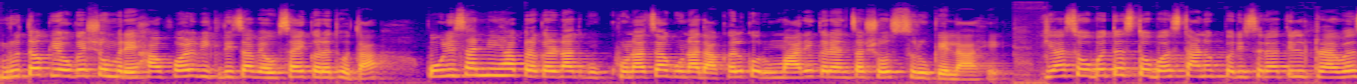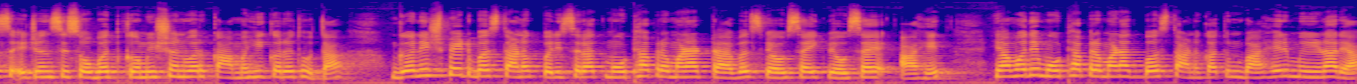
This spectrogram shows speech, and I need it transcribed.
मृतक योगेश उमरे हा फळ विक्रीचा व्यवसाय करत होता. पोलिसांनी ह्या प्रकरणात गु- खुनाचा गुन्हा दाखल करून मारेकऱ्यांचा शोध सुरू केला आहे. यासोबतच तो बस स्थानक परिसरातील ट्रॅव्हल्स एजन्सीसोबत कमिशनवर कामही करत होता. गणेशपेठ बस स्थानक परिसरात मोठ्या प्रमाणात ट्रॅव्हल्स व्यावसायिक व्यवसाय आहेत. यामध्ये मोठ्या प्रमाणात बस स्थानकातून बाहेर मिळणाऱ्या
